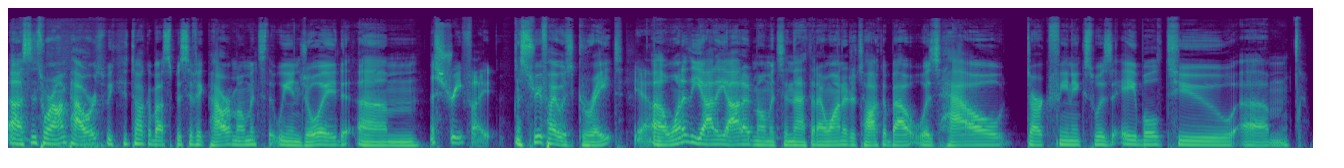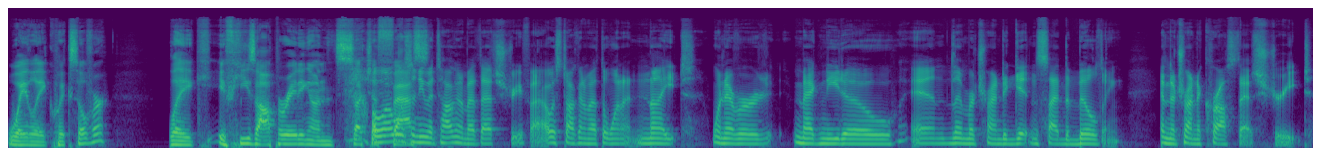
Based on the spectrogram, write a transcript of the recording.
Uh, since we're on powers, we could talk about specific power moments that we enjoyed. Um, The street fight. the street fight was great. Yeah. Uh, one of the yada yada moments in that that I wanted to talk about was how Dark Phoenix was able to um, waylay Quicksilver. Like if he's operating on such a Oh, I fast, wasn't even talking about that street fight. I was talking about the one at night whenever Magneto and them are trying to get inside the building and they're trying to cross that street.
